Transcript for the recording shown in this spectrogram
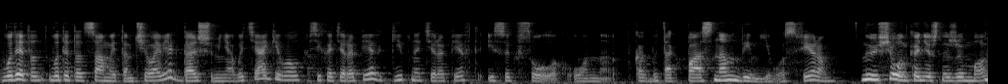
вот этот, вот этот самый там человек дальше меня вытягивал. Психотерапевт, гипнотерапевт и сексолог. Он как бы так по основным его сферам. Ну, еще он, конечно же, маг,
